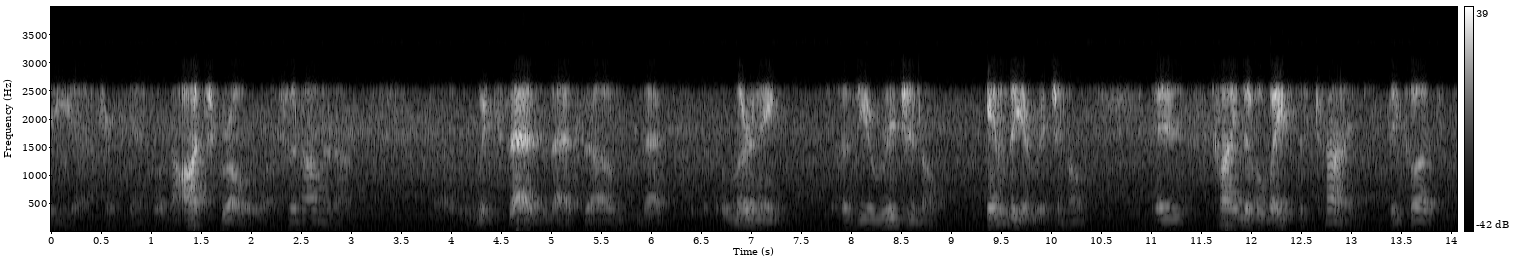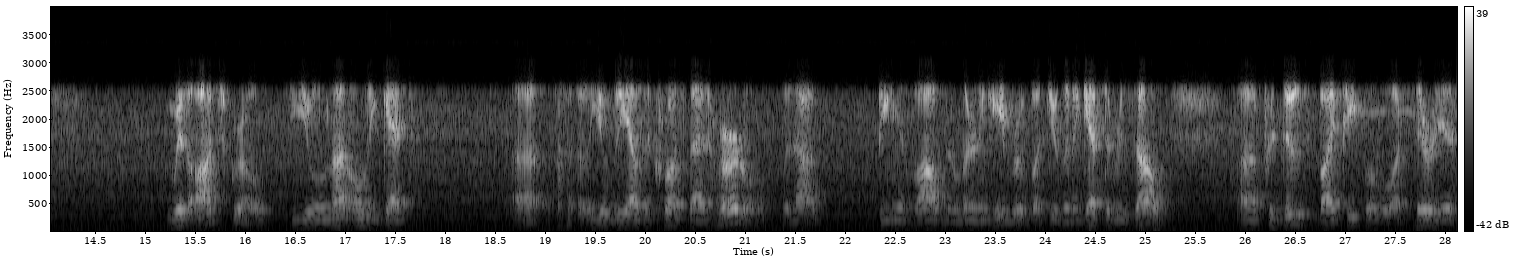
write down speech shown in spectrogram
the, uh, for example, the ArtScroll phenomenon, uh, which says that um, that learning the original in the original is kind of a waste of time because with ArtScroll you will not only get uh, you'll be able to cross that hurdle without being involved in learning Hebrew, but you're going to get the result uh, produced by people who are serious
